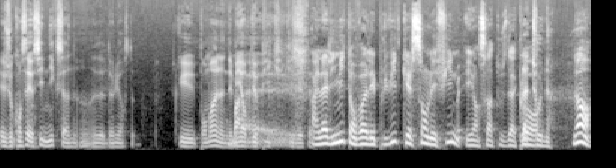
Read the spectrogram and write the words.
Et je conseille aussi Nixon hein, de, de. Qui est pour moi l'un des Bah, meilleurs euh, biopics qu'ils aient fait. À la limite, on va aller plus vite. Quels sont les films Et on sera tous d'accord. Platoon. Non,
